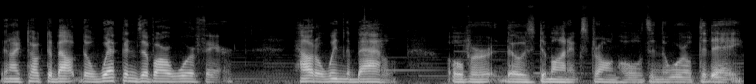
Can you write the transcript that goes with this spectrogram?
then I talked about the weapons of our warfare, how to win the battle over those demonic strongholds in the world today.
